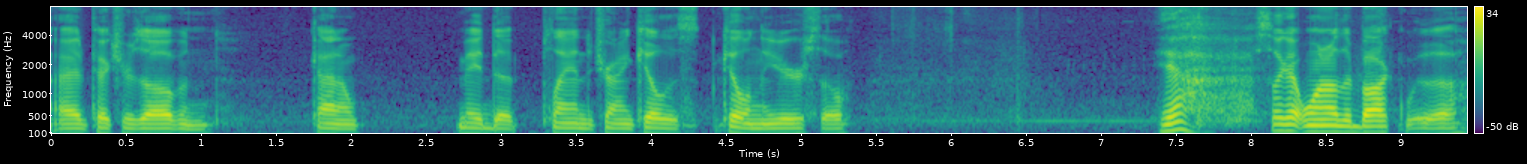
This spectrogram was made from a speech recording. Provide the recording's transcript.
I had pictures of and kind of made the plan to try and kill this, kill in the year. So, yeah, still got one other buck with uh,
